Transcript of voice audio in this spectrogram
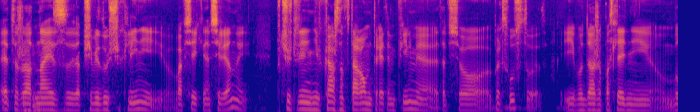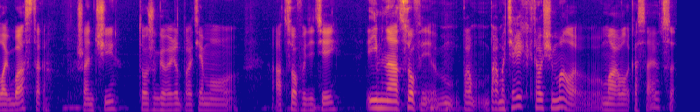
Это же Мгм. одна из вообще ведущих линий во всей киновселенной. Чуть ли не в каждом втором, третьем фильме это все присутствует. И вот даже последний блокбастер Шанчи тоже говорил про тему отцов и детей. Именно отцов, про, про матерей как-то очень мало Марвела касаются.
